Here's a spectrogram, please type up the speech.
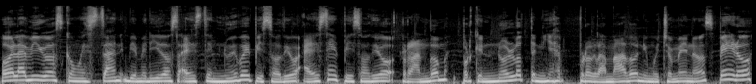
Hola amigos, ¿cómo están? Bienvenidos a este nuevo episodio, a este episodio random, porque no lo tenía programado ni mucho menos, pero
